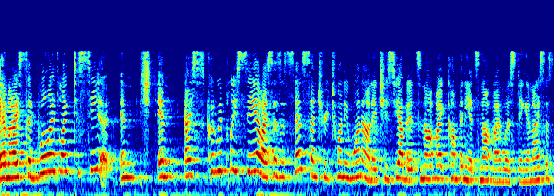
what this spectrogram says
And I said, "Well, I'd like to see it." And she, and I said, "Could we please see it?" I says, "It says Century 21 on it." She says, "Yeah, but it's not my company. It's not my listing." And I says,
